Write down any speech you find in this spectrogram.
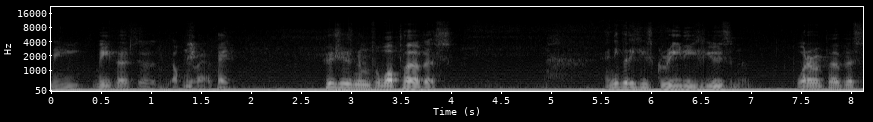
me, me first, or okay. Who's using them for what purpose? Anybody who's greedy is using them. Whatever purpose,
